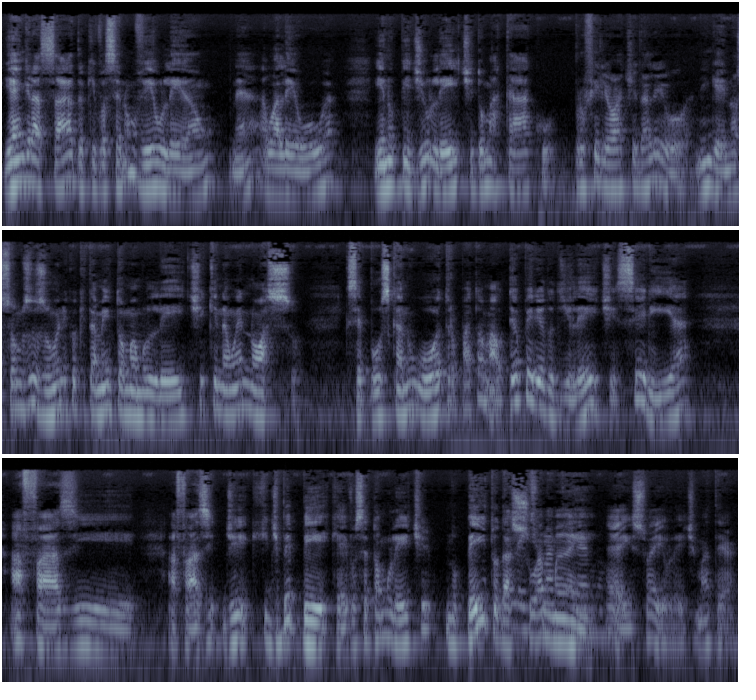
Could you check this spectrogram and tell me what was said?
E é engraçado que você não vê o leão, né, ou a leoa, indo pedir o leite do macaco para o filhote da leoa. Ninguém. Nós somos os únicos que também tomamos leite que não é nosso, que você busca no outro para tomar. O teu período de leite seria a fase a fase de, de bebê, que aí você toma o leite no peito da leite sua materno. mãe. É isso aí, o leite materno.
